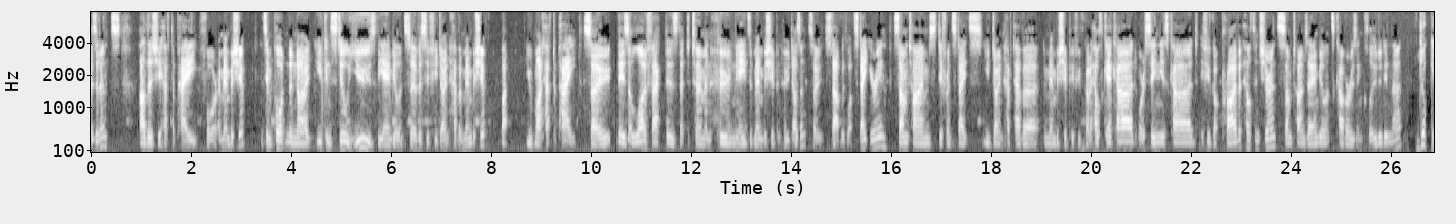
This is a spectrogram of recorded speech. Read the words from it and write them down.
residents. Others you have to pay for a membership. It's important to note you can still use the ambulance service if you don't have a membership, you might have to pay. So there's a lot of factors that determine who needs a membership and who doesn't. So start with what state you're in. Sometimes different states you don't have to have a, a membership if you've got a healthcare card or a seniors card. If you've got private health insurance, sometimes ambulance cover is included in that. જો કે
